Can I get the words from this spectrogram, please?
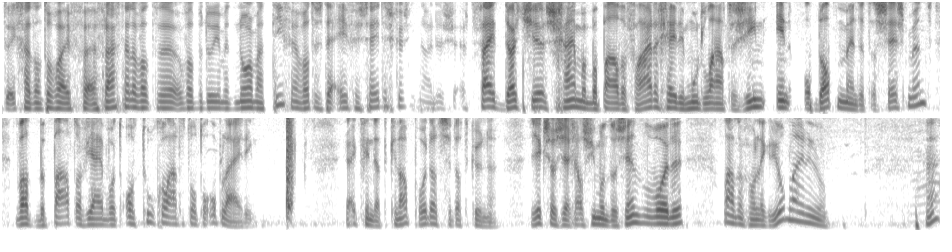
ik ga dan toch wel even een vraag stellen. Wat, uh, wat bedoel je met normatief en wat is de EVC-discussie? Nou, dus het feit dat je schijnbaar bepaalde vaardigheden moet laten zien in op dat moment het assessment, wat bepaalt of jij wordt toegelaten tot de opleiding. Ja, ik vind dat knap hoor, dat ze dat kunnen. Dus ik zou zeggen, als iemand docent wil worden, laat hem gewoon lekker die opleiding doen. Ja. Huh?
